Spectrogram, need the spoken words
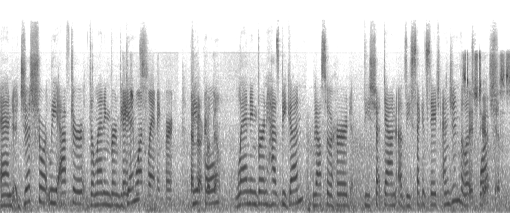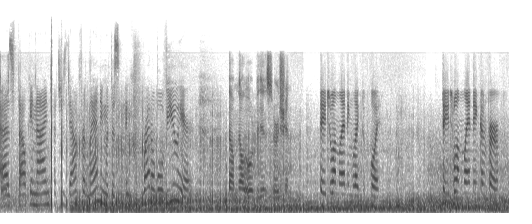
And just shortly after the landing burn begins, Stage begins, 1, landing burn. Vehicle landing burn has begun. We also heard the shutdown of the second stage engine, but let's Stage two, watch yes, as Falcon 9 touches down for landing with this incredible view here. Nominal orbit insertion. Stage 1, landing leg deploy. Stage 1, landing confirmed.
